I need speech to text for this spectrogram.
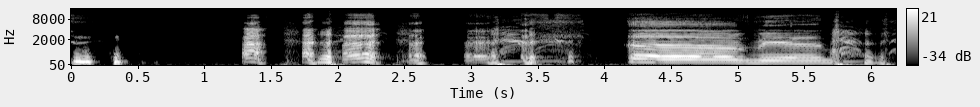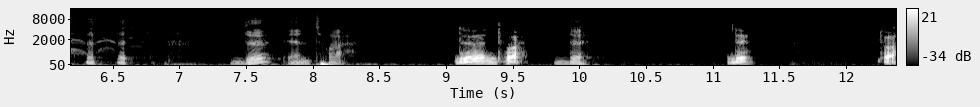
oh man. De and toi. Deux and toi. De. De. Toi.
